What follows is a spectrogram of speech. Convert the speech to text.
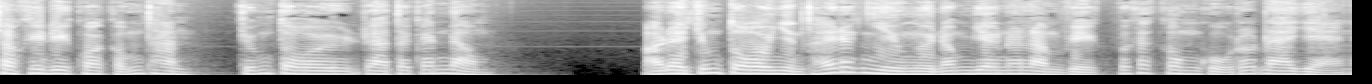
Sau khi đi qua cổng thành, chúng tôi ra tới cánh đồng. Ở đây chúng tôi nhìn thấy rất nhiều người nông dân đang làm việc với các công cụ rất đa dạng.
